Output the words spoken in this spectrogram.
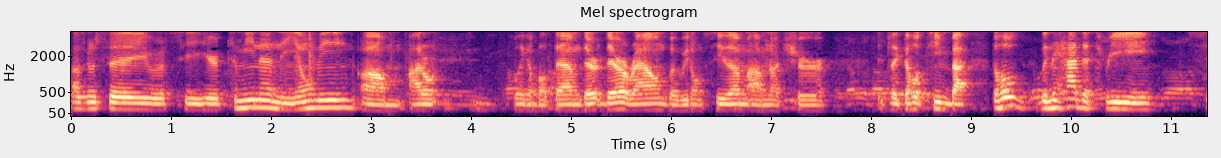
I was gonna say, let's see here, Tamina and Naomi. Um, I don't like about them. They're they're around, but we don't see them. I'm not sure. It's like the whole team back. The whole when they had the three, s-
